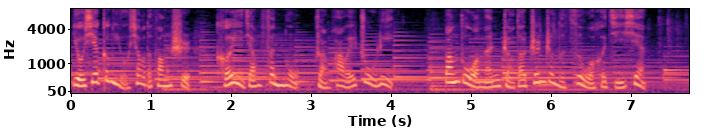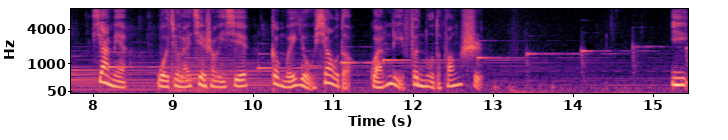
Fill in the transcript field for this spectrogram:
有些更有效的方式可以将愤怒转化为助力，帮助我们找到真正的自我和极限。下面我就来介绍一些更为有效的管理愤怒的方式。一、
